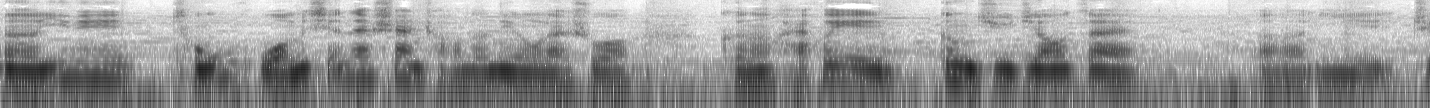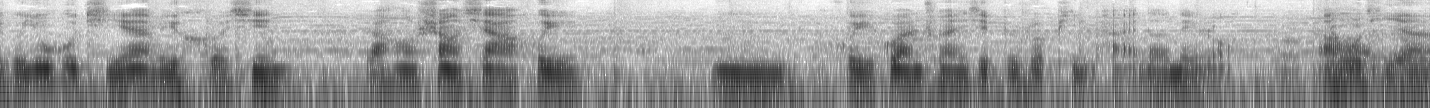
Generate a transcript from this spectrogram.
嗯，因为从我们现在擅长的内容来说，可能还会更聚焦在，呃，以这个用户体验为核心，然后上下会，嗯，会贯穿一些，比如说品牌的内容，用户体验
